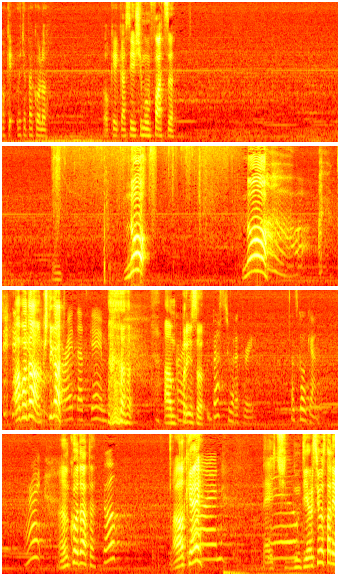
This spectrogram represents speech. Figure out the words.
Ok, uite pe acolo. Ok, ca să ieșim în față. No! No! A, ba da, am câștigat! Alright, that's game. Am All right, prins-o. Best two out of three. Let's go again. Alright, Încă o dată. go. Ok. One, Deci, DLC-ul ăsta ne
